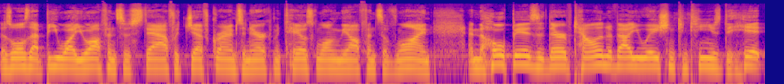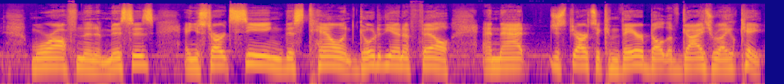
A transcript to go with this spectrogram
as well as that BYU offensive staff with Jeff Grimes and Eric Mateos along the offensive line. And the hope is that their talent evaluation continues to hit more often than it misses, and you start seeing this talent go to the NFL, and that just starts a conveyor belt of guys who are like, okay,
